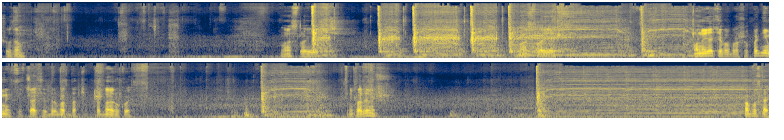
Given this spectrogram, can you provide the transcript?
Що там? Масло есть. Масло есть. А ну я тебя попрошу, подними этот часть гидроборта одной рукой. Не поднимешь? Опускай.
